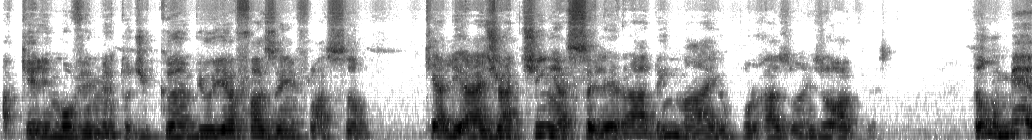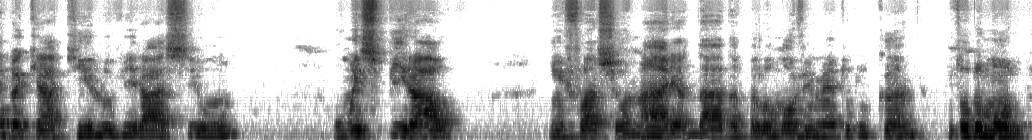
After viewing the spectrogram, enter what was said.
aquele movimento de câmbio ia fazer inflação, que aliás já tinha acelerado em maio por razões óbvias. Então o medo é que aquilo virasse um uma espiral inflacionária dada pelo movimento do câmbio. E todo mundo,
